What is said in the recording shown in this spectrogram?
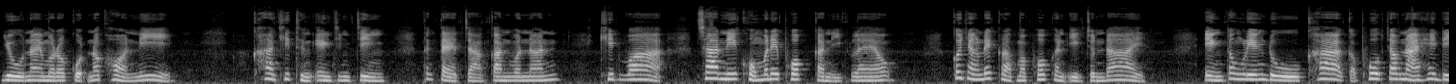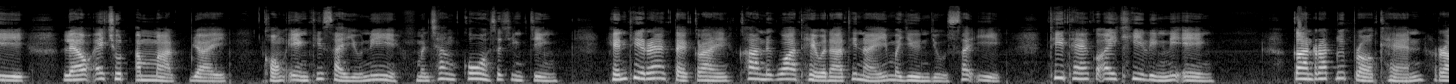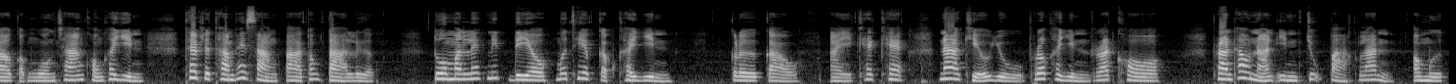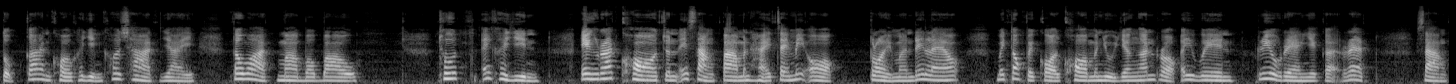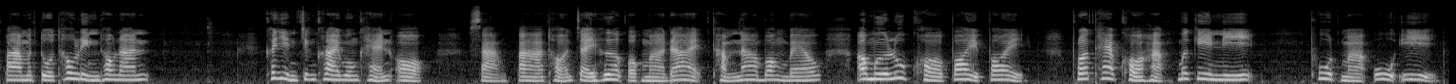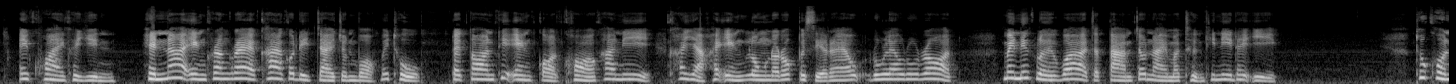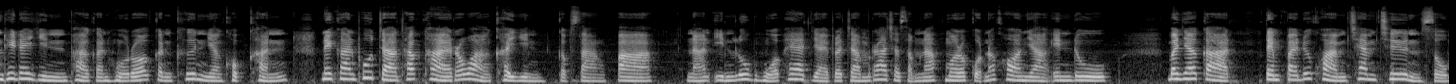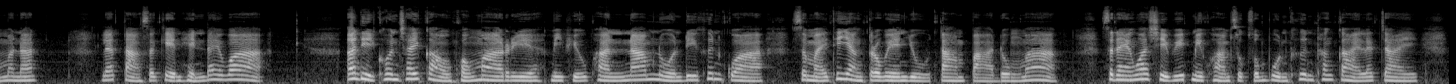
อยู่ในมรกรนครนี่ข้าคิดถึงเองจริง ๆ ตั้งแต่จากกันวันนั้น คิดว่าชาตินี้คงไม่ได้พบกันอีกแล้ว ก็ยังได้กลับมาพบกันอีกจนได้ เองต้องเลี้ยงดูข้ากับพวกเจ้านายให้ดี แล้วไอ้ชุดอำมาตย์ใหญ่ของเองที่ใส่อยู่นี่ มันช่างโก้ซะจริง ๆ เห็นทีแรกแต่ไกลข้านึกว่าเทวดาที่ไหนมายืนอยู่ซะอีก ที่แท้ก็ไอ้ขี้ลิงนี่เอง การรัดด้วยปลอกแขนราวกับงวงช้างของขยิน แทบจะทำให้สางปาต้องตาเหลือก ตัวมันเล็กนิดเดียวเมื่อเทียบกับขยิน เกลอเก่าไอแคกๆหน้าเขียวอยู่เพราะขยินรัดคอ พรานเท่านานอินจุปากลั่น เอามือตบก้านคอขยินเข้าฉาดใหญ่ ตวาดมาเบาๆ ทุดไอ้ขยิน เองรัดคอจนไอ้สั่งปลามันหายใจไม่ออก ปล่อยมันได้แล้ว ไม่ต้องไปกอดคอมันอยู่อย่างนั้นหรอกไอ้เวนเรียวแรงยกะแรดสั่งปลามันตัวเท่าลิงเท่านั้น ขยินจึงคลายวงแขนออกสางปลาถอนใจเฮือกออกมาได้ ทำหน้าบ้องแบ้ว เอามือลูบคอป้อยป้อย เพราะแทบคอหักเมื่อกี้นี้ พูดมาอู้อี้ ไอ้ควายขยิน เห็นหน้าเองครั้งแรกข้าก็ดีใจจนบอกไม่ถูก แต่ตอนที่เองกอดคอข้านี่ข้าอยากให้เองลงนรกไปเสียแล้ว รู้แล้วรู้รอด ไม่นึกเลยว่าจะตามเจ้านายมาถึงที่นี่ได้อีกทุกคนที่ได้ยินพากันหัวเราะกันขึ้นอย่างขบขัน ในการพูดจาทักทายระหว่างขยินกับสางปา นานอินรูปหัวแพทย์ใหญ่ประจำราชสำนักมรกรนครอย่างเอ็นดู บรรยากาศ เต็มไปด้วยความแช่มชื่น โสมนัส และต่างสังเกตเห็นได้ว่า อดีตคนใช้เก่าของมาเรียมีผิวพรรณน้ำนวลดีขึ้นกว่า สมัยที่ยังตระเวนอยู่ตามป่าดงมากแสดงว่าชีวิตมีความสุขสมบูรณ์ขึ้นทั้งกายและใจ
